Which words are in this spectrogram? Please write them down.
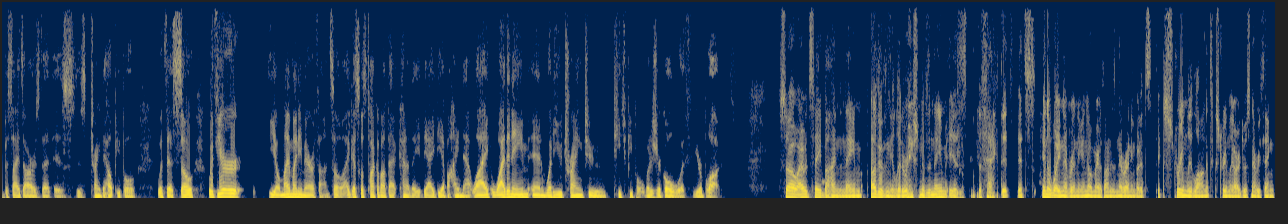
besides ours that is, is trying to help people with this. So with your you know my money marathon. So i guess let's talk about that kind of the, the idea behind that. Why why the name and what are you trying to teach people? What is your goal with your blog? So i would say behind the name other than the alliteration of the name is the fact that it's in a way never ending. I know a marathon is never ending but it's extremely long it's extremely arduous and everything.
